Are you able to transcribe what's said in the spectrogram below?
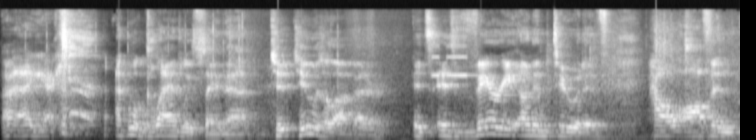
I, I, I will gladly say that. Two two is a lot better. It's it's very unintuitive how often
